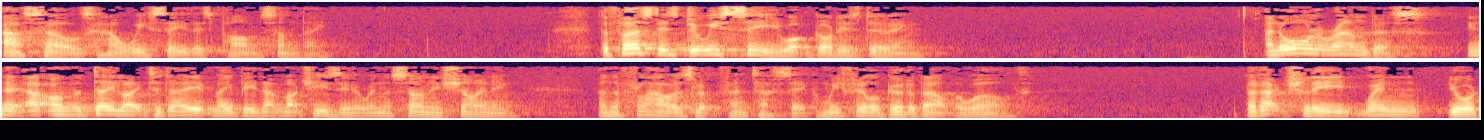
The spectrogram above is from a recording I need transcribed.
ourselves how we see this Palm Sunday. The first is do we see what God is doing? And all around us, you know, uh, on a day like today, it may be that much easier when the sun is shining and the flowers look fantastic and we feel good about the world. But actually, when you're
